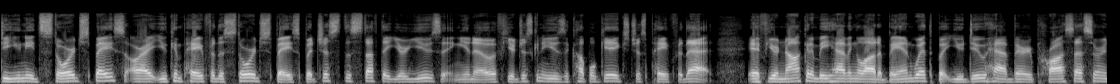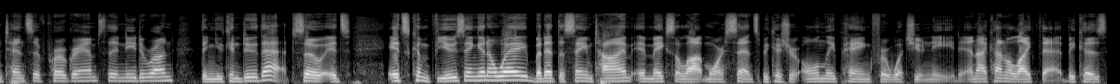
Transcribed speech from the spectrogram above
do you need storage space? All right, you can pay for the storage space, but just the stuff that you're using. You know, if you're just going to use a couple gigs, just pay for that. If you're not going to be having a lot of bandwidth, but you do have very processor intensive programs that need to run, then you can do that. So it's it's confusing in a way, but at the same time, it makes a lot more sense because you're only paying for what you need. And I kind of like that because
